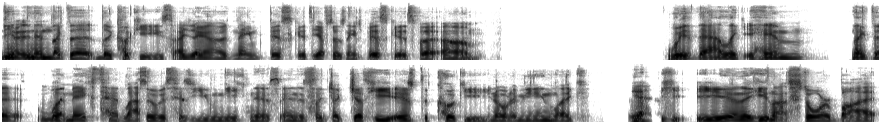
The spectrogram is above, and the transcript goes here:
you know and then like the the cookies. I, I know named biscuits. The episode's named biscuits. But um with that like him like the what makes Ted Lasso is his uniqueness. And it's like just, just he is the cookie. You know what I mean? Like Yeah. he, he like, he's not store bought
